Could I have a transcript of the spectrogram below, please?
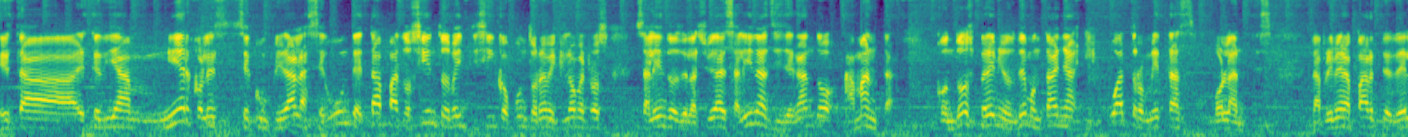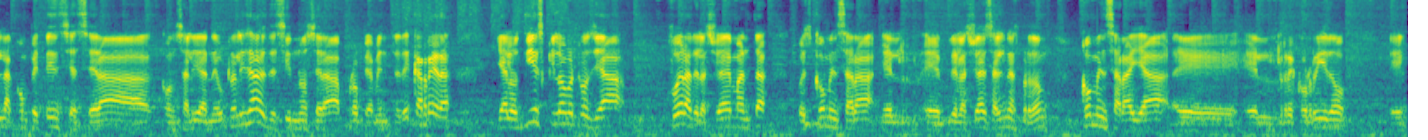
Esta, este día miércoles se cumplirá la segunda etapa, 225.9 kilómetros, saliendo desde la ciudad de Salinas y llegando a Manta, con dos premios de montaña y cuatro metas volantes. La primera parte de la competencia será con salida neutralizada, es decir, no será propiamente de carrera. Y a los 10 kilómetros ya fuera de la ciudad de Manta, pues comenzará el, eh, de la ciudad de Salinas, perdón, comenzará ya eh, el recorrido eh,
